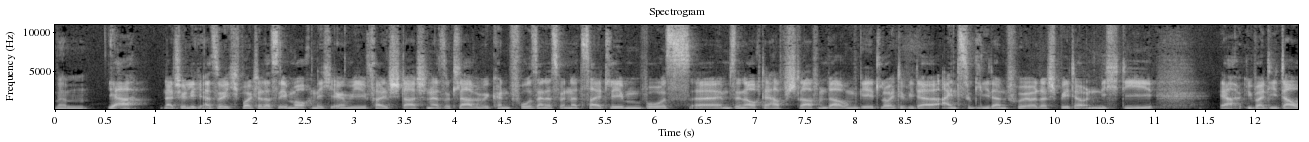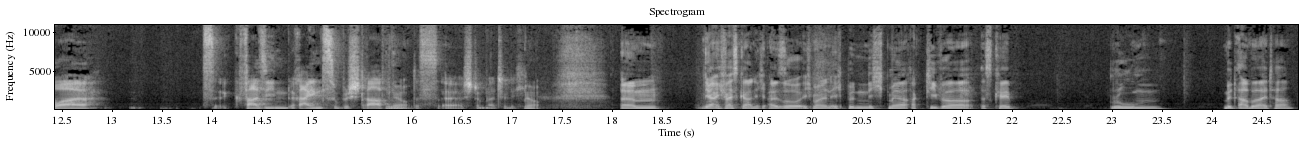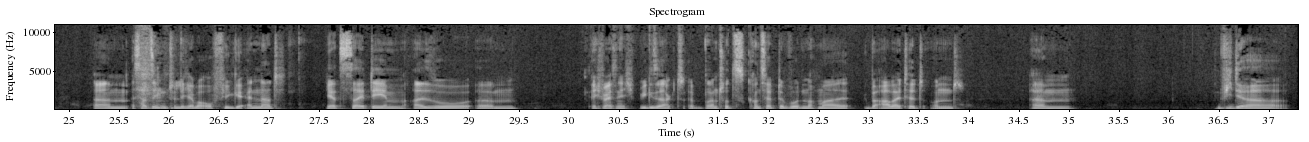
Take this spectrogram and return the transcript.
ähm, ja, natürlich. Also ich wollte das eben auch nicht irgendwie falsch darstellen. Also klar, wir können froh sein, dass wir in einer Zeit leben, wo es äh, im Sinne auch der Haftstrafen darum geht, Leute wieder einzugliedern früher oder später und nicht die ja, über die Dauer quasi rein zu bestrafen. Ja. Das äh, stimmt natürlich. Ja. Ähm, ja, ich weiß gar nicht. Also ich meine, ich bin nicht mehr aktiver Escape Room Mitarbeiter. Ähm, es hat sich natürlich aber auch viel geändert jetzt seitdem. Also ähm, ich weiß nicht, wie gesagt, Brandschutzkonzepte wurden nochmal überarbeitet und ähm, wieder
